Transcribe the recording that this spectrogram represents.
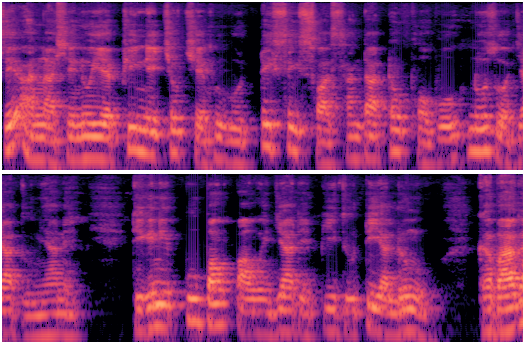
စေအာနာရှင်တို့ရဲ့ဖိနှိပ်ချုပ်ချယ်မှုကိုတိတ်ဆိတ်စွာဆန္ဒထုတ်ဖော်ဖို့နှိုးဆော်ကြသူများနဲ့ဒီကနေ့ပူပေါင်းပါဝင်ကြတဲ့ပြည်သူတရက်လုံးကိုကဘာက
